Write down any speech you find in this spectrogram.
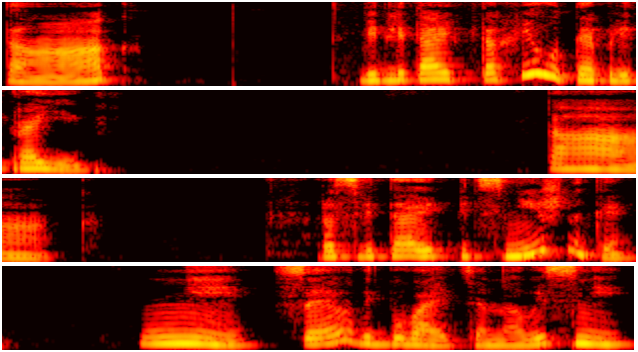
Так. Відлітають птахи у теплі краї? Так. Розцвітають підсніжники? Ні, це відбувається навесні.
